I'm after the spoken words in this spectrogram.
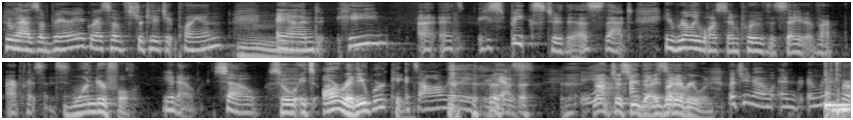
who has a very aggressive strategic plan, Hmm. and he uh, he speaks to this that he really wants to improve the state of our, our prisons. Wonderful. You know, so So it's already working. it's already yes. Yeah, just you think guys, but everyone. But you know, and, and remember,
